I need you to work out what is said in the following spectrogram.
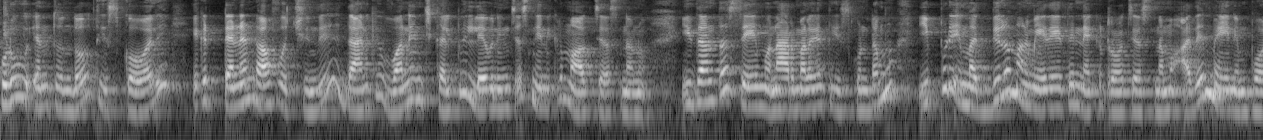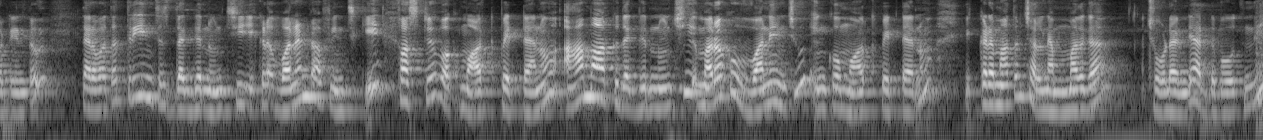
పొడవు ఎంత ఉందో తీసుకోవాలి. ఇక్కడ టెన్ అండ్ హాఫ్ వచ్చింది. దానికి వన్ ఇంచ్ కలిపి లెవెన్ ఇంచెస్ నేను ఇక్కడ మార్క్ చేస్తున్నాను. ఇదంతా సేమ్ నార్మల్గా తీసుకుంటాము. ఇప్పుడు ఈ మధ్యలో మనం ఏదైతే నెక్ డ్రా చేస్తున్నామో అదే మెయిన్ ఇంపార్టెంట్ తర్వాత త్రీ ఇంచెస్ దగ్గర నుంచి ఇక్కడ వన్ అండ్ హాఫ్ ఇంచ్కి ఫస్ట్ ఒక మార్క్ పెట్టాను. ఆ మార్క్ దగ్గర నుంచి మరొక వన్ ఇంచు ఇంకో మార్క్ పెట్టాను. ఇక్కడ మాత్రం చాలా నెమ్మదిగా చూడండి అర్థమవుతుంది.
